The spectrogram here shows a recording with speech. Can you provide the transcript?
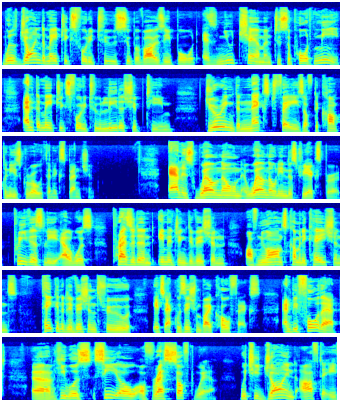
will join the Matrix 42 supervisory board as new chairman to support me and the Matrix 42 leadership team during the next phase of the company's growth and expansion. Al is well known, a well-known industry expert. Previously, Al was President, Imaging Division of Nuance Communications, taking the division through its acquisition by Kofax. And before that, uh, he was CEO of RES Software, which he joined after a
